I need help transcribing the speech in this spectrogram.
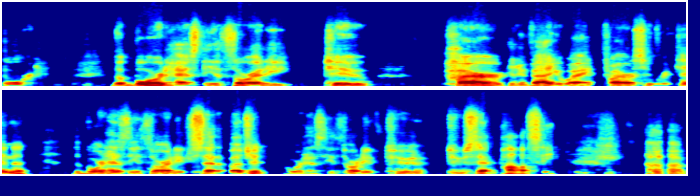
board. The board has the authority to hire and evaluate, fire superintendent. The board has the authority to set a budget. The board has the authority to, to set policy. Um,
